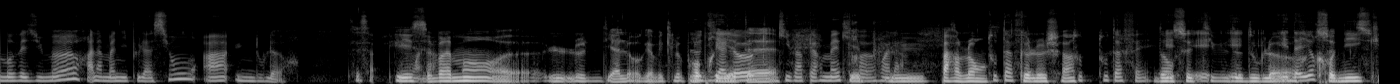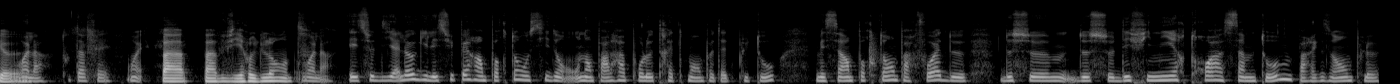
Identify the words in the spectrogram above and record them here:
mauvaise humeur à la manipulation à une douleur. C'est ça. Et c'est vraiment euh, le dialogue avec le propriétaire le dialogue qui va permettre qui est euh, plus parlant tout à fait, que le chat. Tout, à fait. Dans ce type de douleur chronique. Euh, voilà, tout à fait. Ouais. Pas, virulente. Voilà. Et ce dialogue, il est super important aussi. Dans, on en parlera pour le traitement peut-être plus tôt, mais c'est important parfois de, de, se, de se définir trois symptômes. Par exemple,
